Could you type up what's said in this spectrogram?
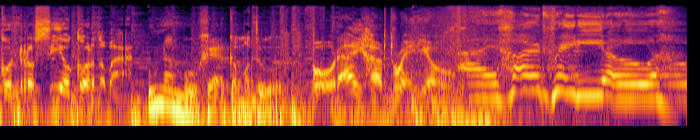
con Rocío Córdoba, una mujer como tú, por iHeartRadio. iHeartRadio.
